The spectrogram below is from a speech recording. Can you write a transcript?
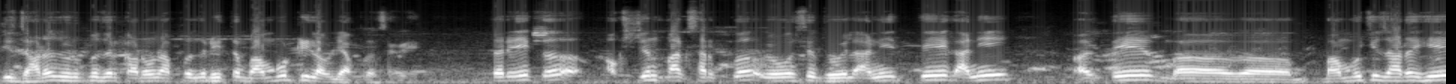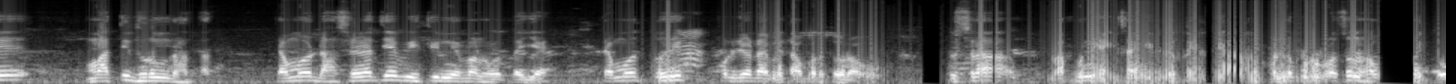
जी झाडं झुडपं जर काढून आपण जर इथं बांबू ट्री लावली आपण सगळे तर एक ऑक्सिजन पार्कसारखं व्यवस्थित होईल आणि ते एक आणि ते बांबूची झाडं हे माती धरून राहतात. त्यामुळे ढासण्याची भीती निर्माण होत नाही आहे त्यामुळे तो एक प्रोजेक्ट आम्ही ताबडतोब राहू दुसरा आपण एक सांगितलं होतं पंढरपूरपासून हवा येतो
